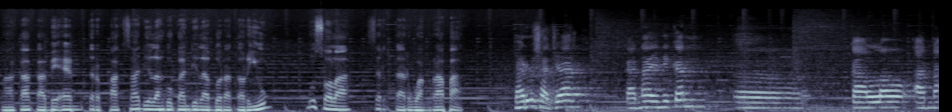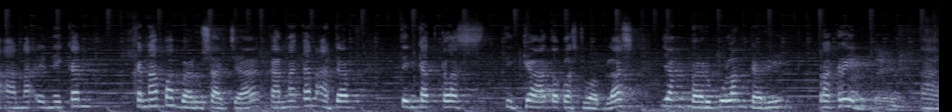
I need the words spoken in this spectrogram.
maka KBM terpaksa dilakukan di laboratorium, musola, serta ruang rapat. Baru saja, karena ini kan e, kalau anak-anak ini kan kenapa baru saja? Karena kan ada tingkat kelas 3 atau kelas 12 yang baru pulang dari prakrin. Nah,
